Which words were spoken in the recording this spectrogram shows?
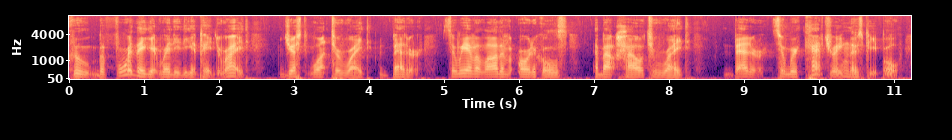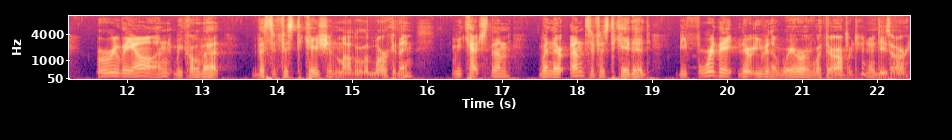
who, before they get ready to get paid to write, just want to write better. So we have a lot of articles about how to write better. So we're capturing those people early on. We call that the sophistication model of marketing. We catch them when they're unsophisticated before they, they're even aware of what their opportunities are.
